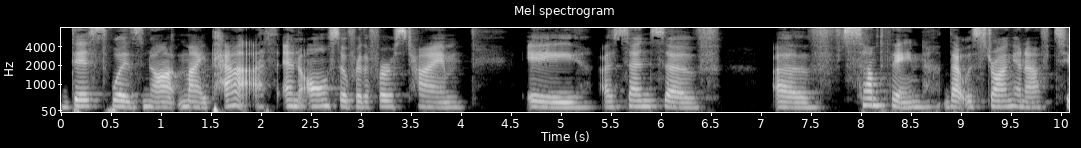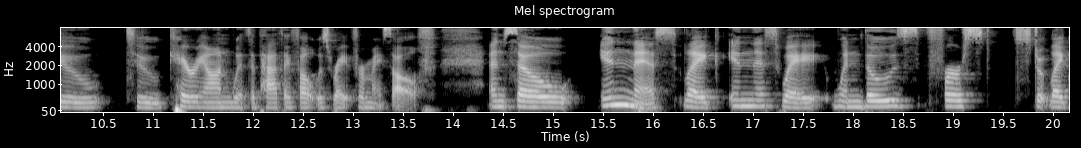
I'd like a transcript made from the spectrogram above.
this was not my path. And also for the first time, a, a sense of, of something that was strong enough to to carry on with the path I felt was right for myself. And so in this like in this way when those first st- like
